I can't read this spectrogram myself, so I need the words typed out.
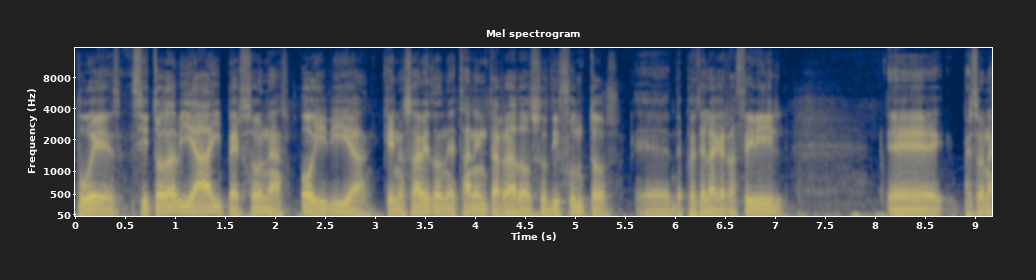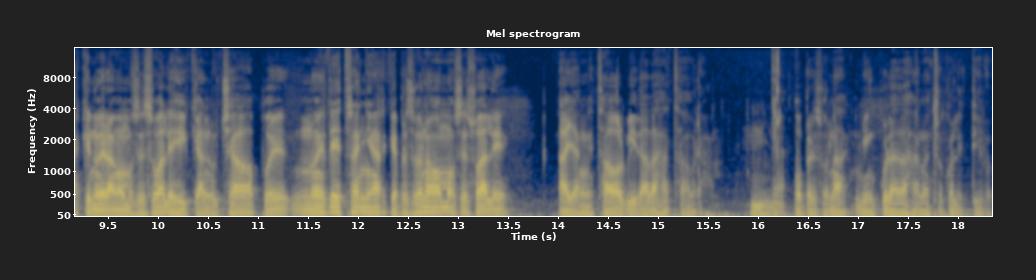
pues si todavía hay personas hoy día que no saben dónde están enterrados sus difuntos eh, después de la guerra civil, eh, personas que no eran homosexuales y que han luchado, pues no es de extrañar que personas homosexuales hayan estado olvidadas hasta ahora. O personas vinculadas a nuestro colectivo.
